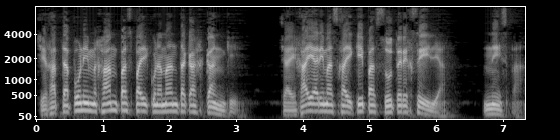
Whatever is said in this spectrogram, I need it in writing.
Chihaptapunim hampas paykunamanta kaqkanki. Chay hayarimasqaykipas suteriqsilla, nispa.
